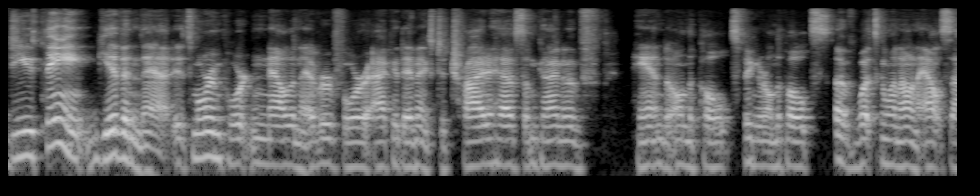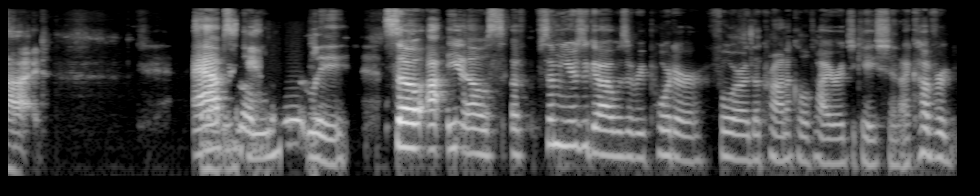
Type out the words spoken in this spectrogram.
do you think given that it's more important now than ever for academics to try to have some kind of hand on the pulse finger on the pulse of what's going on outside? Absolutely. So, I, you know, uh, some years ago, I was a reporter for the Chronicle of Higher Education. I covered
